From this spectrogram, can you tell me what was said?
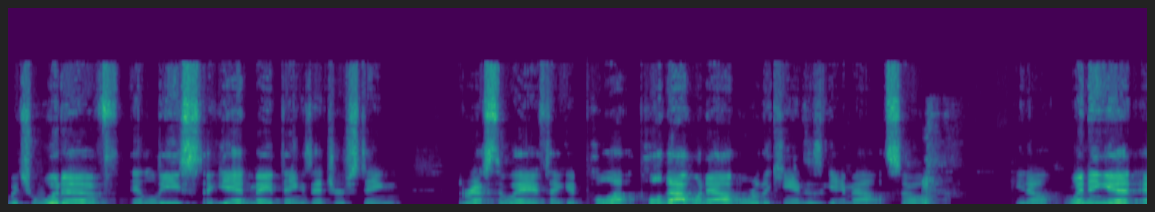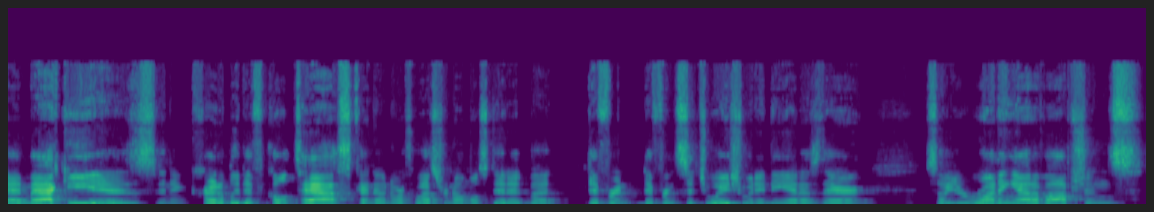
which would have at least again made things interesting the rest of the way if they could pull out pull that one out or the Kansas game out. So, you know, winning it at Mackey is an incredibly difficult task. I know Northwestern almost did it, but different different situation when Indiana's there. So you're running out of options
